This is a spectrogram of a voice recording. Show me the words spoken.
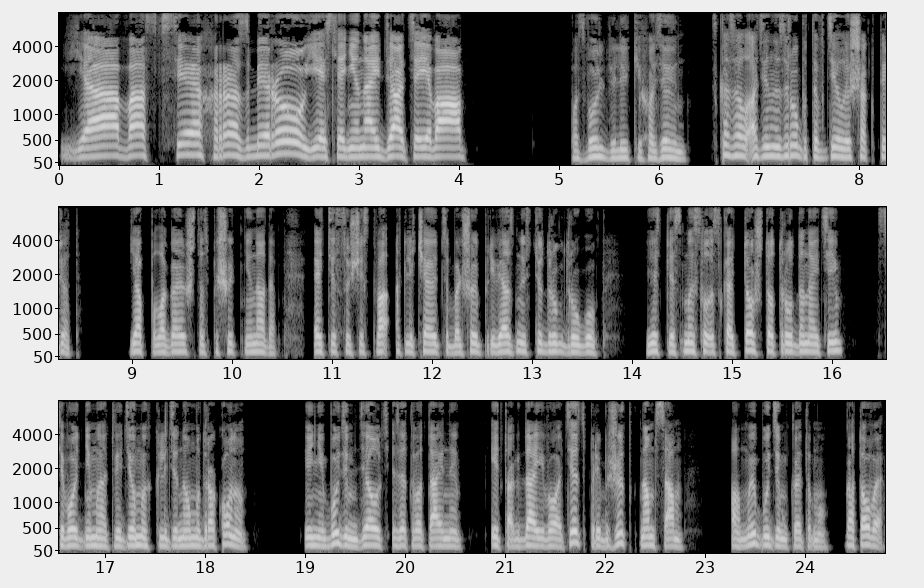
«Я вас всех разберу, если не найдете его!» «Позволь, великий хозяин», — сказал один из роботов, делая шаг вперед. «Я полагаю, что спешить не надо. Эти существа отличаются большой привязанностью друг к другу. Есть ли смысл искать то, что трудно найти? Сегодня мы отведем их к ледяному дракону. И не будем делать из этого тайны. И тогда его отец прибежит к нам сам. А мы будем к этому готовы».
